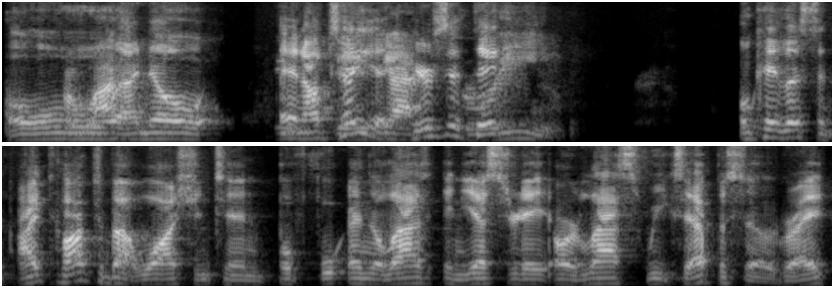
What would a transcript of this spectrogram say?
Oh, for I know, and I'll tell you. Here's the three. thing. Okay, listen. I talked about Washington before in the last in yesterday or last week's episode, right?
